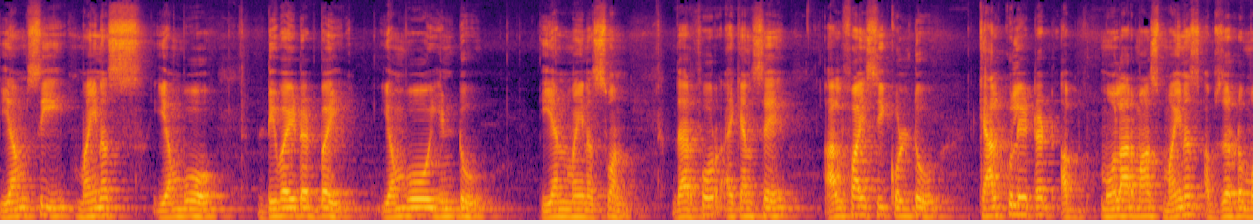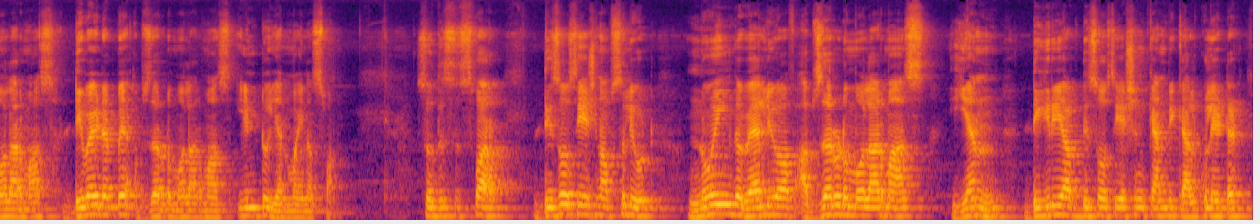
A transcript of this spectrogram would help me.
MC minus MO divided by MO into n minus 1. Therefore, I can say alpha is equal to calculated molar mass minus observed molar mass divided by observed molar mass into n minus 1. So this is for dissociation of solute. Knowing the value of observed molar mass n degree of dissociation can be calculated.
